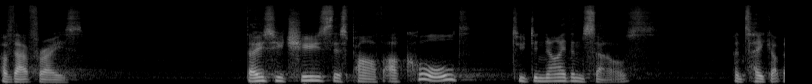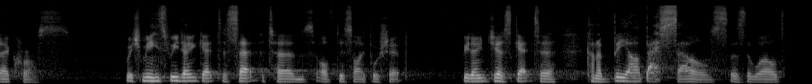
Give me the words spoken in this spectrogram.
of that phrase. Those who choose this path are called to deny themselves and take up their cross, which means we don't get to set the terms of discipleship. We don't just get to kind of be our best selves, as the world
